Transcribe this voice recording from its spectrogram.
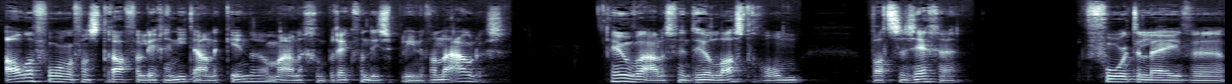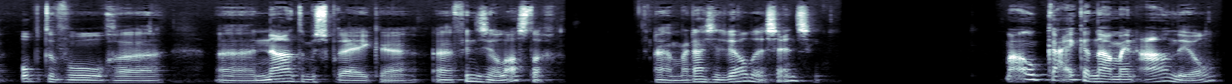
alle vormen van straffen liggen niet aan de kinderen, maar aan een gebrek van discipline van de ouders. Heel veel ouders vinden het heel lastig om wat ze zeggen voor te leven, op te volgen, uh, na te bespreken. Uh, vinden ze heel lastig. Uh, maar daar zit wel de essentie. Maar ook kijken naar mijn aandeel.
